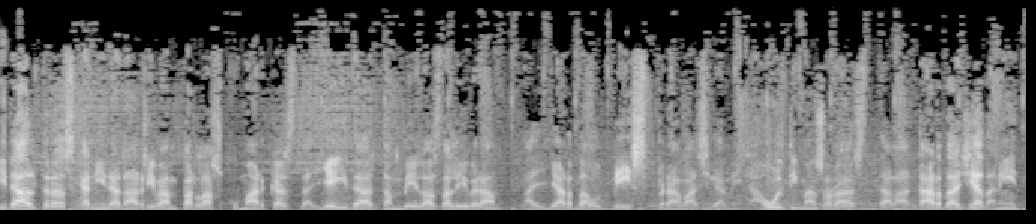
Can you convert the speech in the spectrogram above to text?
i d'altres que aniran arribant per les comarques de Lleida, també les de l'Ebre, al llarg del vespre, bàsicament. A últimes hores de la tarda, ja de nit,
